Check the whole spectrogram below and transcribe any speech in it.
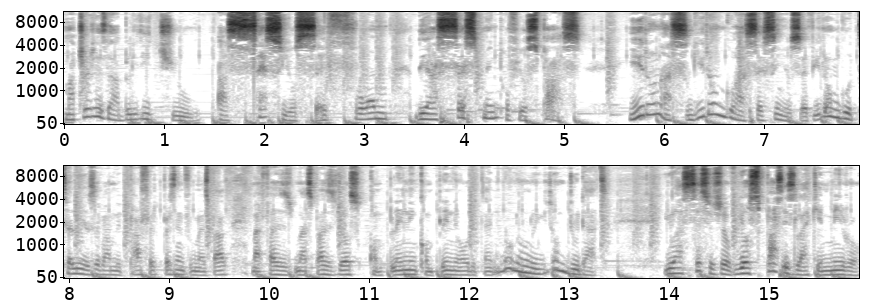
Maturity is the ability to assess yourself from the assessment of your spouse. You don't ask, you don't go assessing yourself. You don't go telling yourself I'm a perfect person for my spouse. My spouse, my spouse is just complaining, complaining all the time. No, no, no. You don't do that. You assess yourself. Your spouse is like a mirror.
